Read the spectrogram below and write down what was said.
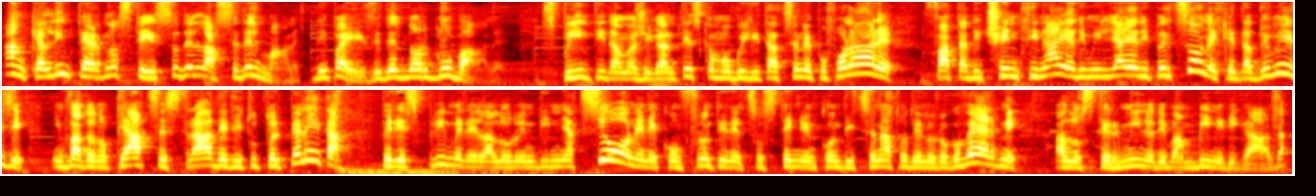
anche all'interno stesso dell'asse del male dei paesi del nord globale spinti da una gigantesca mobilitazione popolare fatta di centinaia di migliaia di persone che da due mesi invadono piazze e strade di tutto il pianeta per esprimere la loro indignazione nei confronti del sostegno incondizionato dei loro governi allo sterminio dei bambini di Gaza,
